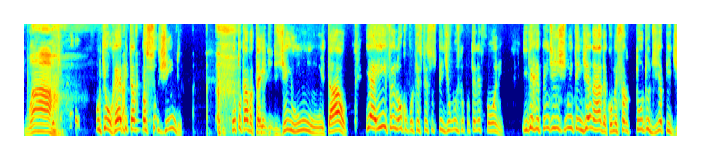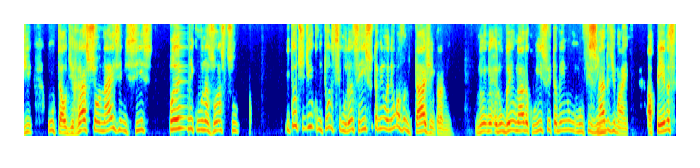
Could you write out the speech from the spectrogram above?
Uau! Porque, porque o rap estava surgindo. Eu tocava até de DJ1 e tal. E aí foi louco, porque as pessoas pediam música por telefone. E de repente a gente não entendia nada. Começaram todo dia a pedir um tal de Racionais MCs Pânico na Zona Sul. Então eu te digo com toda segurança, isso também não é nenhuma vantagem para mim. Eu não ganho nada com isso e também não, não fiz Sim. nada demais. Apenas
